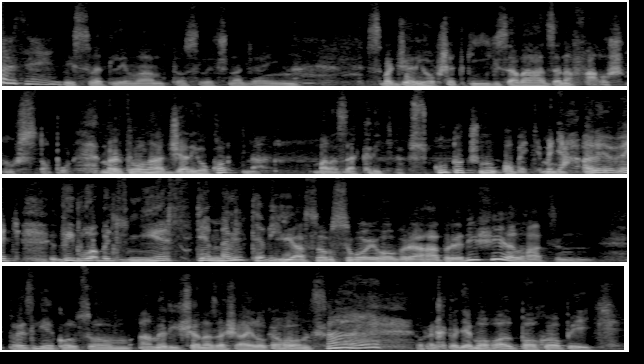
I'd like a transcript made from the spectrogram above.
Arzen? Vysvetlím vám to, slečna Jane. Smrť Jerryho všetkých zavádza na falošnú stopu. Mŕtvola Jerryho Cortna mala zakryť skutočnú obeď mňa. Ale veď vy vôbec nie ste mŕtvi. Ja som svojho vraha predišiel, Hudson. Prezliekol som Američana za Shylocka Holmesa. Vrah to nemohol pochopiť.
